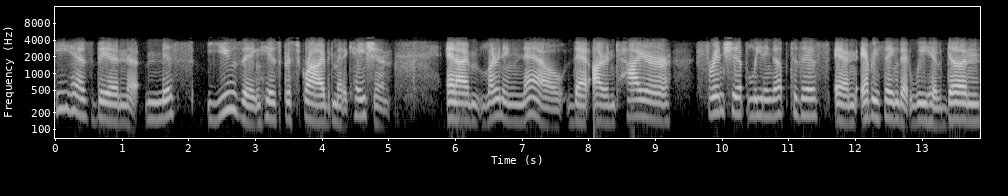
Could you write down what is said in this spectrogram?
he has been misusing his prescribed medication. And I'm learning now that our entire friendship leading up to this and everything that we have done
